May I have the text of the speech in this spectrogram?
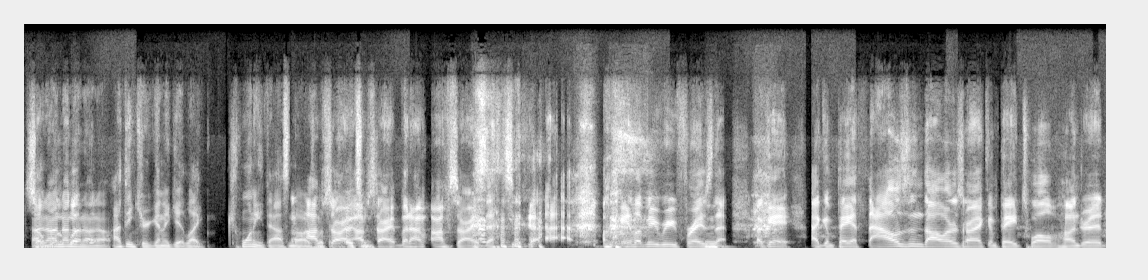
So So no, what- no, no, what- no, no. I think you're going to get like twenty thousand dollars. I'm sorry. I'm sorry, but I'm I'm sorry. That's okay. Let me rephrase that. Okay, I can pay a thousand dollars, or I can pay twelve hundred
